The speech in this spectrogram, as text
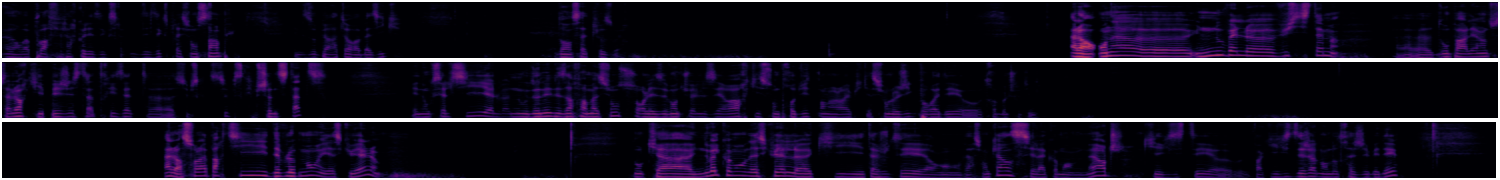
on va pouvoir faire que des expressions simples des opérateurs basiques dans cette closeware. Alors, on a euh, une nouvelle euh, vue système euh, dont parlait un tout à l'heure qui est pgstat reset subscription stats. Et donc celle-ci, elle va nous donner des informations sur les éventuelles erreurs qui sont produites pendant la réplication logique pour aider au troubleshooting. Alors, sur la partie développement et SQL, donc il y a une nouvelle commande SQL euh, qui est ajoutée en version 15, c'est la commande merge, qui, existait, euh, qui existe déjà dans d'autres SGBD,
